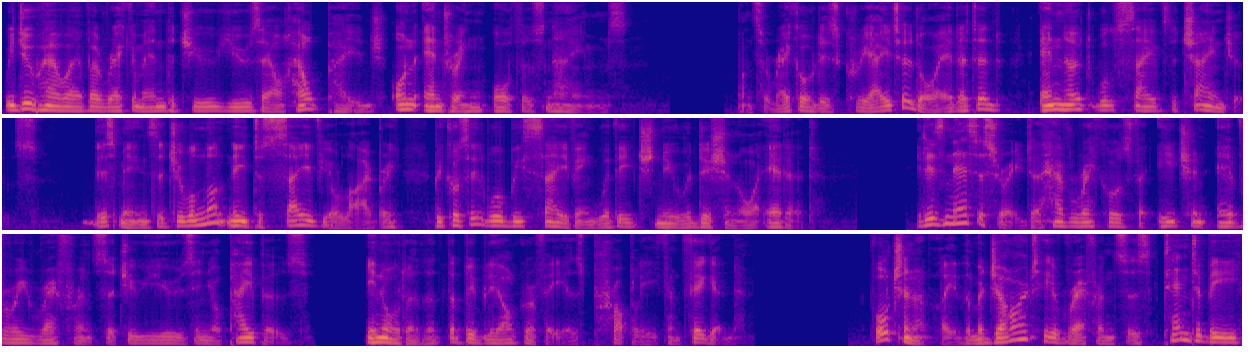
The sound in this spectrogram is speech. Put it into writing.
We do, however, recommend that you use our help page on entering authors' names. Once a record is created or edited, EndNote will save the changes. This means that you will not need to save your library because it will be saving with each new addition or edit. It is necessary to have records for each and every reference that you use in your papers in order that the bibliography is properly configured. Fortunately, the majority of references tend to be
